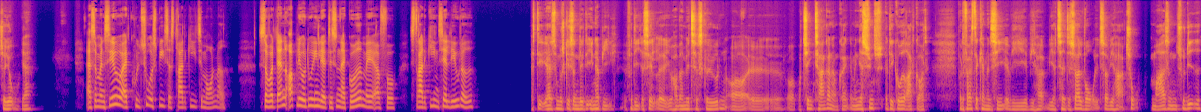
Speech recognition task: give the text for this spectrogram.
Så jo, ja. Altså man siger jo, at kultur spiser strategi til morgenmad. Så hvordan oplever du egentlig, at det sådan er gået med at få strategien til at leve derude? Altså det, jeg er så måske sådan lidt inhabil, fordi jeg selv øh, jo har været med til at skrive den og, øh, og, og tænke tankerne omkring det, men jeg synes, at det er gået ret godt. For det første kan man sige, at vi, vi, har, vi har taget det så alvorligt, så vi har to meget sådan solide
